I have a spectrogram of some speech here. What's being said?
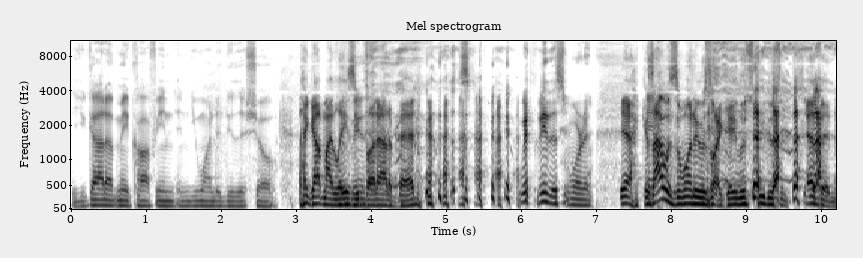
that you got up, made coffee, and, and you wanted to do this show I got my lazy butt out of bed. with me this morning. yeah, because I was the one who was like, "Hey, let's do this at seven.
